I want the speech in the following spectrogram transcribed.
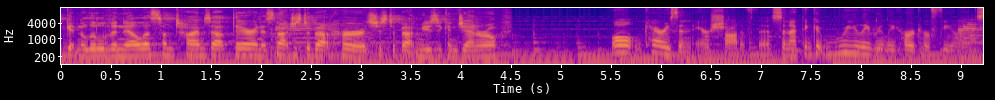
getting a little vanilla sometimes out there, and it's not just about her, it's just about music in general. Well, Carrie's in earshot of this, and I think it really, really hurt her feelings.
